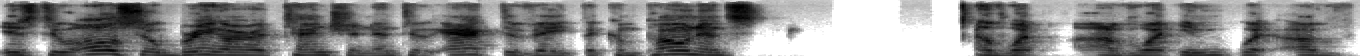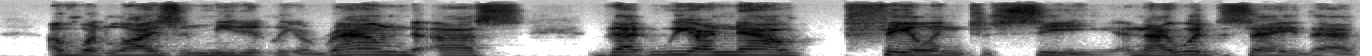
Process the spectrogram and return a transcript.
is to also bring our attention and to activate the components of what of what in what of of what lies immediately around us that we are now failing to see. And I would say that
